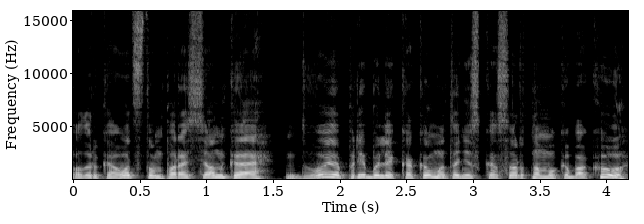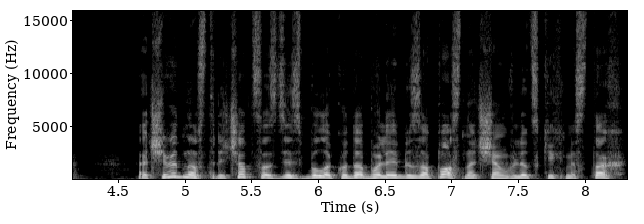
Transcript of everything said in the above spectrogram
Под руководством поросенка двое прибыли к какому-то низкосортному кабаку, Очевидно, встречаться здесь было куда более безопасно, чем в людских местах.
